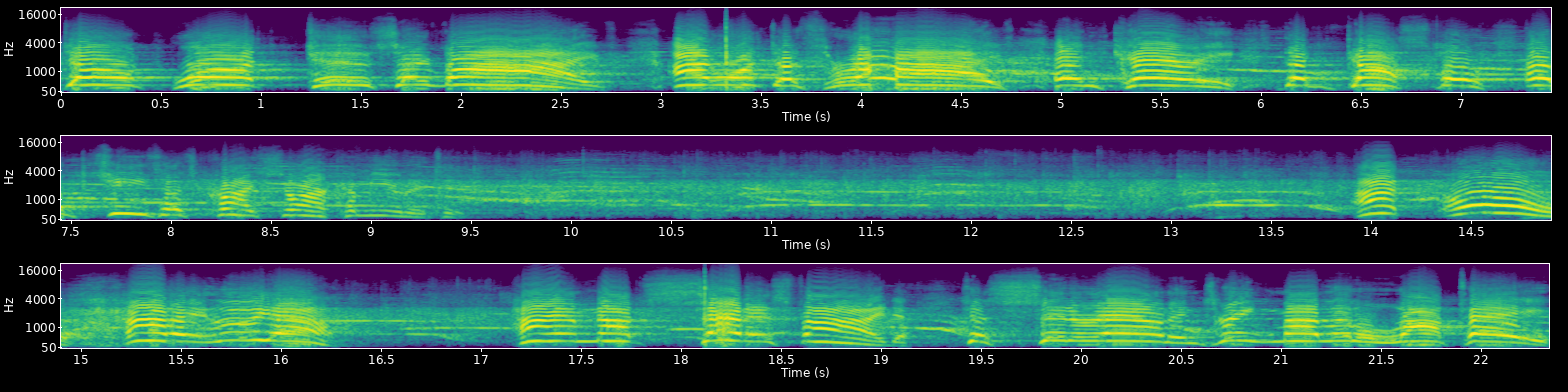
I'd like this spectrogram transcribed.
don't want to survive. I want to thrive and carry the gospel of Jesus Christ to our community. I, oh, hallelujah. I am not satisfied to sit around and drink my little latte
